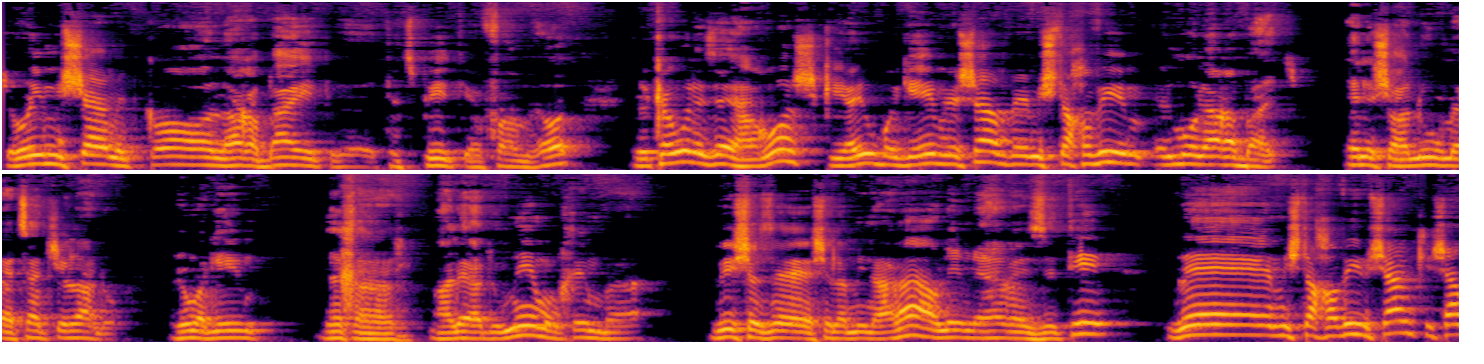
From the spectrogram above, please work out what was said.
שרואים משם את כל הר הבית, תצפית יפה מאוד. וקראו לזה הראש כי היו מגיעים לשם ומשתחווים אל מול הר הבית אלה שעלו מהצד שלנו היו מגיעים דרך מעלה אדומים הולכים בכביש הזה של המנהרה עולים להר הזיתים ומשתחווים שם כי שם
